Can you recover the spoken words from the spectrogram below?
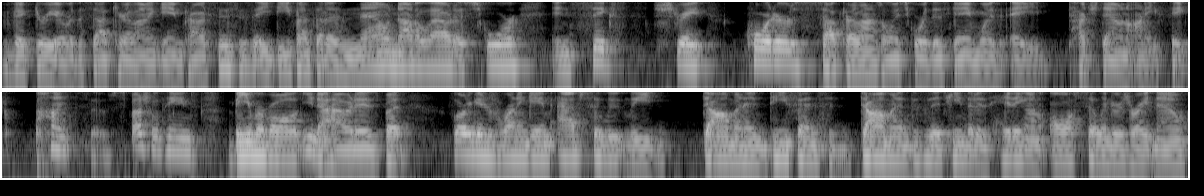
victory over the South Carolina Gamecocks. This is a defense that has now not allowed a score in six straight quarters. South Carolina's only score this game was a touchdown on a fake punt. So special teams, beamer ball, you know how it is. But Florida Gators running game absolutely dominant, defense dominant. This is a team that is hitting on all cylinders right now.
